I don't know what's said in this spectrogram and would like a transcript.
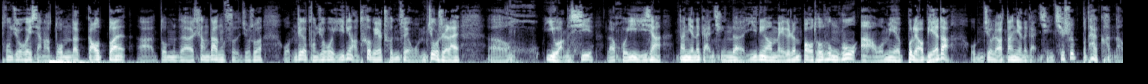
同学会想到多么的高端啊，多么的上档次。就说我们这个同学会一定要特别纯粹，我们就是来呃忆往昔，来回忆一下当年的感情的。一定要每个人抱头痛哭啊！我们也不聊别的，我们就聊当年的感情。其实不太可能。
